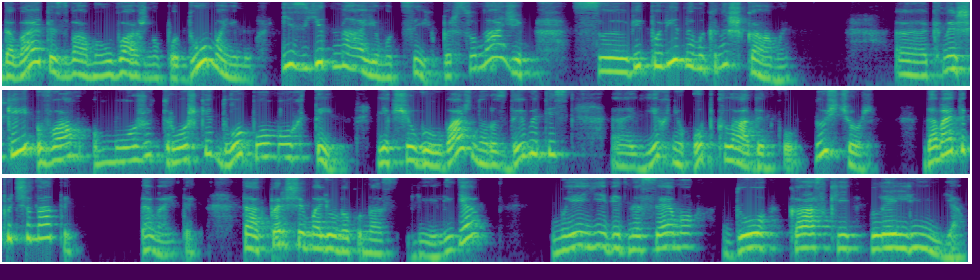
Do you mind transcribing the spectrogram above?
Давайте з вами уважно подумаємо і з'єднаємо цих персонажів з відповідними книжками. Е, Книжки вам можуть трошки допомогти, якщо ви уважно роздивитесь е, їхню обкладинку. Ну що ж, давайте починати. Давайте. Так, перший малюнок у нас Лілія. Ми її віднесемо до казки Лелія.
